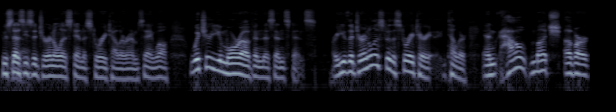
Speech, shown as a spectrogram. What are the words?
who says yeah. he's a journalist and a storyteller. And I'm saying, well, which are you more of in this instance? Are you the journalist or the storyteller? And how much of our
